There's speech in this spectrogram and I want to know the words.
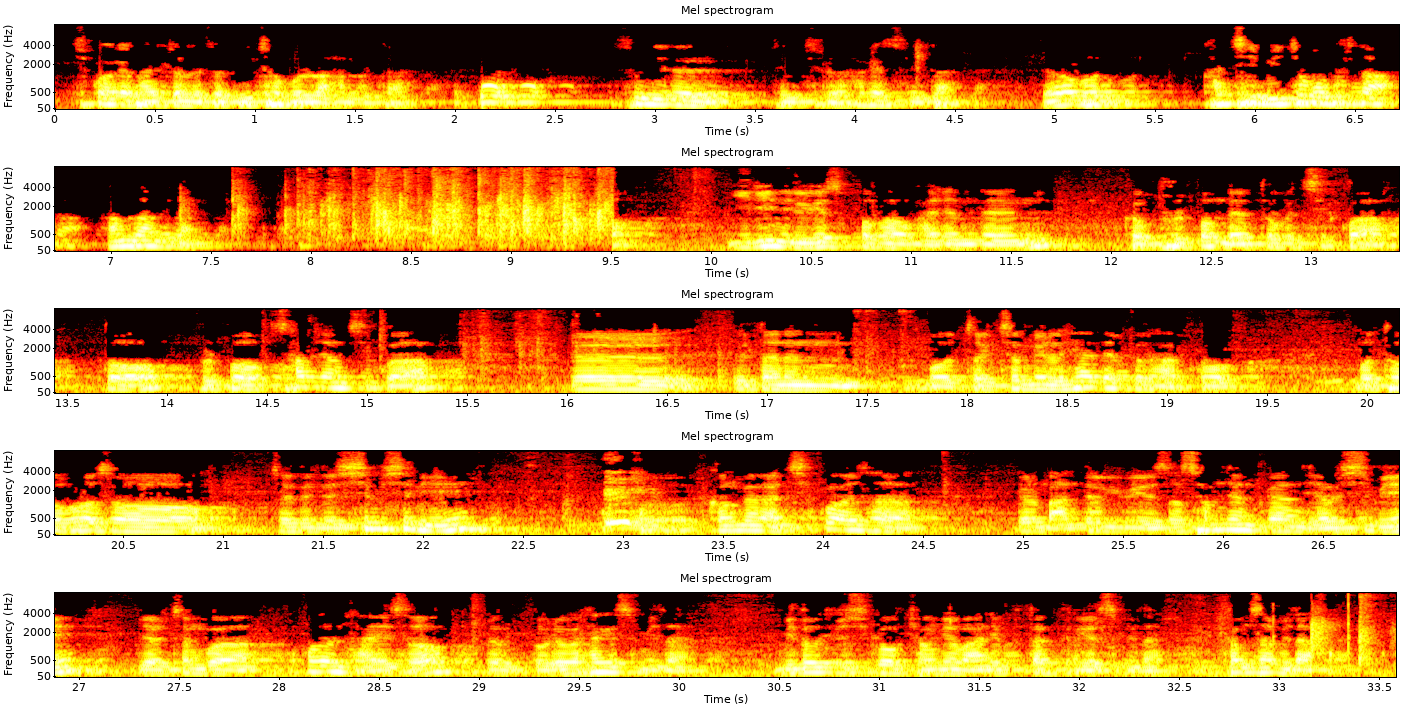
직각의 발전에서 미쳐보려 합니다. 꼭 승리를 쟁취를 하겠습니다. 여러분 같이 미쳐봅시다. 감사합니다. 1인 1개수법하고 관련된 그 불법 네트워크 치과 또 불법 사부장 치과를 일단은 뭐 저기 정리를 해야 될 것 같고 뭐 더불어서 저희도 이제 심신이 그 건강한 치과 의사를 만들기 위해서 3년간 열심히 열정과 혼을 다해서 그 노력을 하겠습니다. 믿어주시고 격려 많이 부탁드리겠습니다. 감사합니다.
